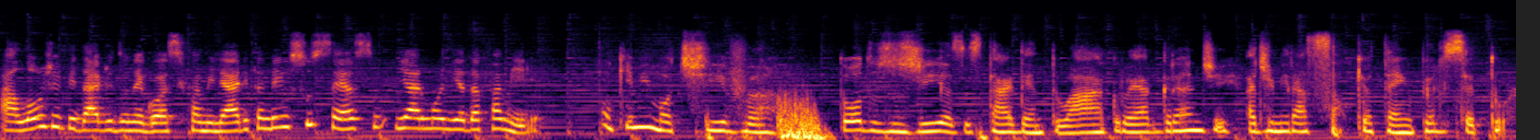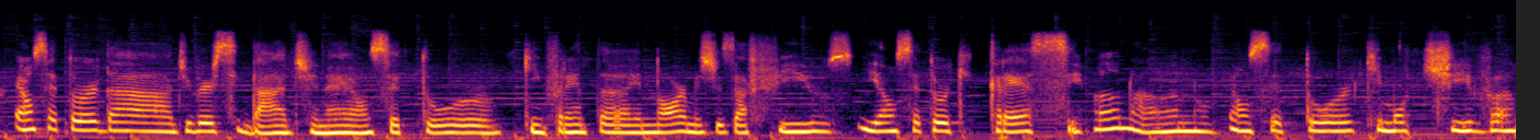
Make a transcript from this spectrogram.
a longevidade do negócio familiar e também o sucesso e a harmonia da família. O que me motiva todos os dias estar dentro do agro é a grande admiração que eu tenho pelo setor. É um setor da diversidade, né? É um setor que enfrenta enormes desafios e é um setor que cresce ano a ano. É um setor que motiva,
